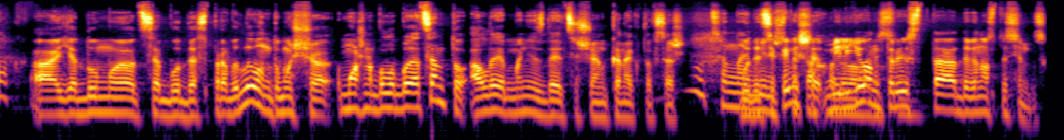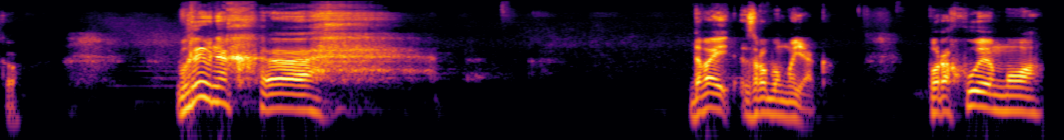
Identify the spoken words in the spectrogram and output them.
Так. Я думаю, це буде справедливо, тому що можна було би Аценту, але мені здається, що N-Connect все ж Ну, це буде цікавіше. Мільйон триста дев'яносто сім. В гривнях. Е... Давай зробимо як. Порахуємо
